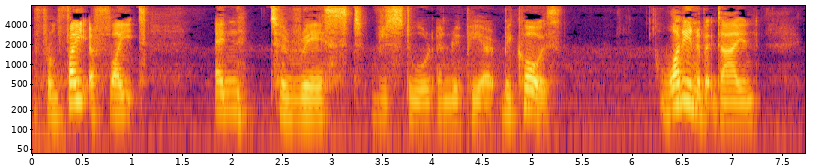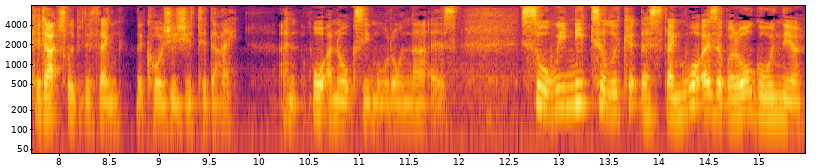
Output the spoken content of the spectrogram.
from fight or flight into rest, restore and repair because worrying about dying could actually be the thing that causes you to die. And what an oxymoron that is. So we need to look at this thing. What is it? We're all going there.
